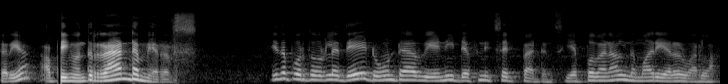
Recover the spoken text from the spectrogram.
சரியா? அப்படிங்க வந்து ரேண்டம் எரர்ஸ் இதை பொறுத்தவரையில் they don't have any definite set patterns எப்போ வேணாலும் இந்த மாதிரி எரர் வரலாம்.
